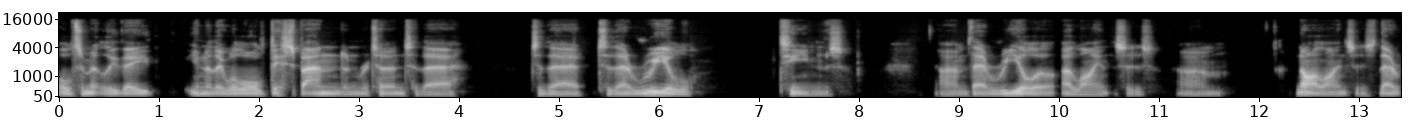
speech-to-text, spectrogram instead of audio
ultimately they you know they will all disband and return to their to their to their real teams um, their real alliances um, not alliances they're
